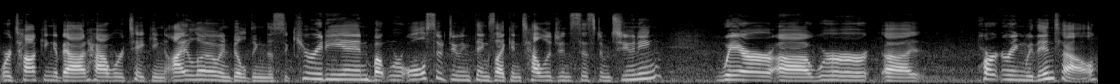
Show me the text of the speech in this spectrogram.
We're talking about how we're taking ILO and building the security in, but we're also doing things like intelligent system tuning, where uh, we're uh, partnering with Intel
